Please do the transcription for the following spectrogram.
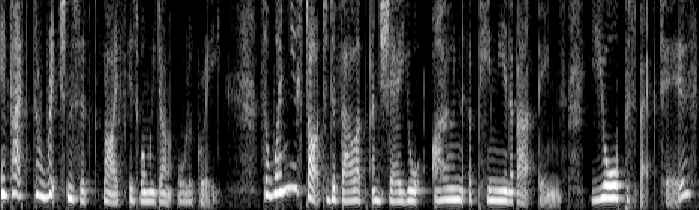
In fact, the richness of life is when we don't all agree. So, when you start to develop and share your own opinion about things, your perspective,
